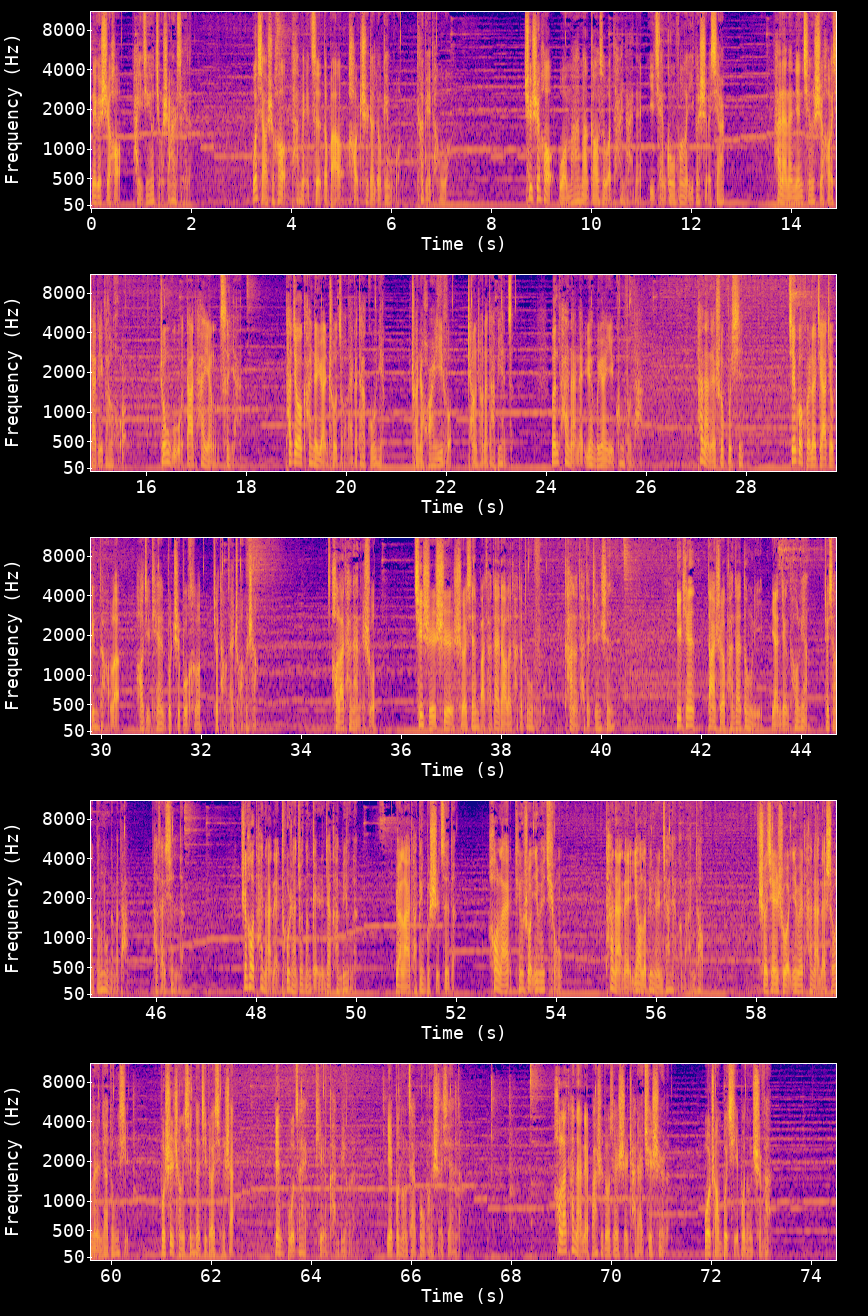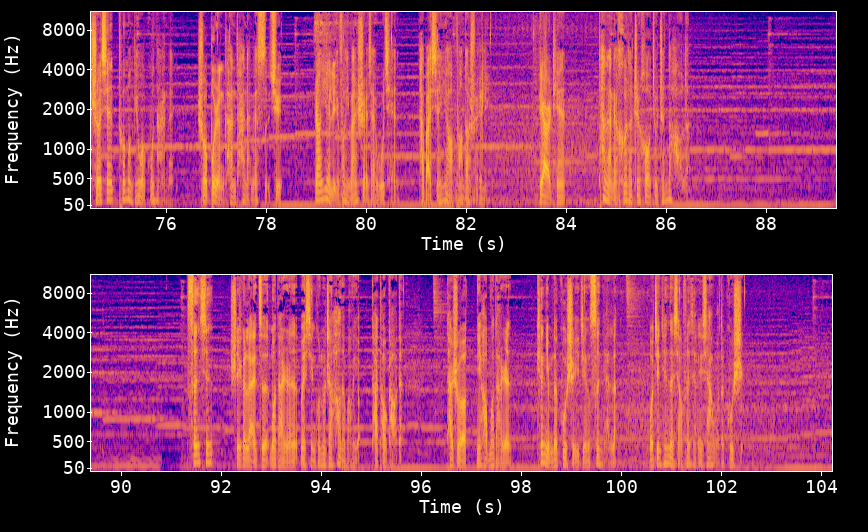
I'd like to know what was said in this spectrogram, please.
那个时候她已经有九十二岁了。我小时候，她每次都把好吃的留给我，特别疼我。去世后，我妈妈告诉我太奶奶以前供奉了一个蛇仙儿。太奶奶年轻时候下地干活，中午大太阳刺眼，她就看着远处走来个大姑娘，穿着花衣服，长长的大辫子，问太奶奶愿不愿意供奉她。太奶奶说不信，结果回了家就病倒了，好几天不吃不喝就躺在床上。后来太奶奶说，其实是蛇仙把他带到了他的洞府，看了他的真身。一天。大蛇盘在洞里，眼睛透亮，就像灯笼那么大，他才信了。之后太奶奶突然就能给人家看病了，原来她并不识字的。后来听说因为穷，太奶奶要了病人家两个馒头。蛇仙说，因为太奶奶收了人家东西，不是诚心的积德行善，便不再替人看病了，也不能再供奉蛇仙了。后来太奶奶八十多岁时差点去世了。卧床不起，不能吃饭。蛇仙托梦给我姑奶奶，说不忍看太奶奶死去，让夜里放一碗水在屋前，她把仙药放到水里。第二天，太奶奶喝了之后就真的好了。三心是一个来自莫大人微信公众账号的网友，他投稿的。他说：“你好，莫大人，听你们的故事已经四年了。”我今天呢，想分享一下我的故事。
